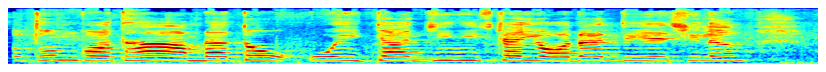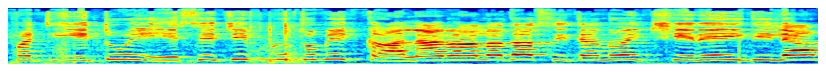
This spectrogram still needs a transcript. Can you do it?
প্রথম কথা আমরা তো ওইটা জিনিসটাই অর্ডার দিয়েছিলাম বাট এ তো এসেছে প্রথমে কালার আলাদা সেটা নয় ছেড়েই দিলাম।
